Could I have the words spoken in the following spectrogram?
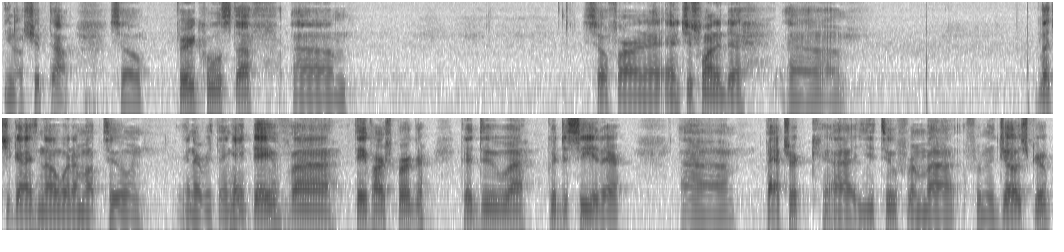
you know shipped out. So very cool stuff um, so far, and I, I just wanted to um, let you guys know what I'm up to and and everything. Hey, Dave, uh, Dave Harshberger, good to uh, good to see you there. Um, Patrick, uh, you too from uh, from the Joe's group.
